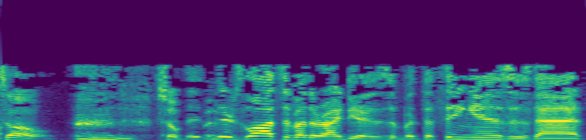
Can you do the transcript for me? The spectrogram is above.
so, So there's lots of other ideas, but the thing is, is that,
